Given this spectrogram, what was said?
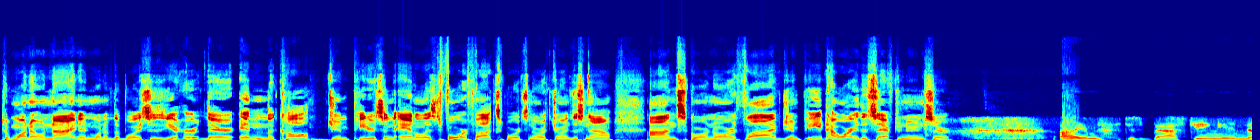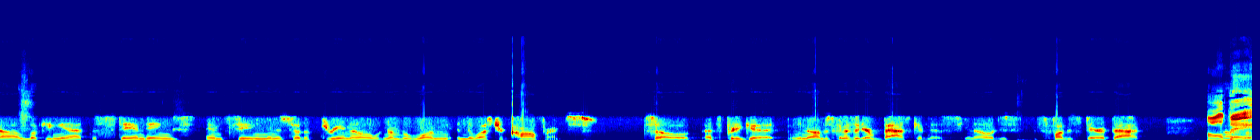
to 109. And one of the voices you heard there in the call, Jim Petersen, analyst for Fox Sports North, joins us now on SKOR North Live. Jim Pete, how are you this afternoon, sir? I am just basking in uh, looking at the standings and seeing Minnesota 3 and 0, number one in the Western Conference. So that's pretty good. You know, I'm just going to sit here and bask in this. You know, just it's fun to stare at that all day,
